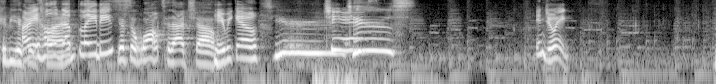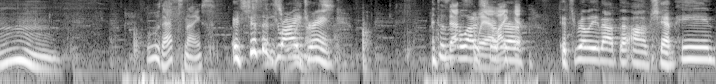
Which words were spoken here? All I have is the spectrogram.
could be a All good right, hold it up, ladies. You have to walk to that show. Here we go. Cheers. Cheers. Cheers. Enjoy. Mmm. Ooh, that's nice. It's just a dry really nice. drink. It doesn't That's have a lot of sugar. like it. It's really about the um, champagne.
